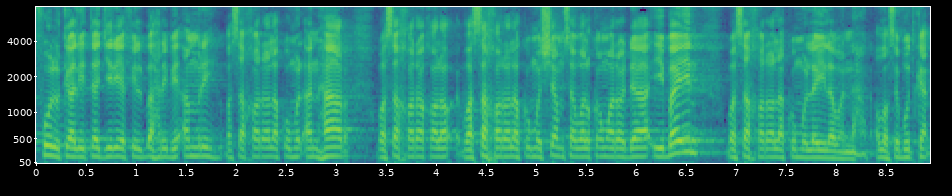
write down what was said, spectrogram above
fulka litajriya fil bahri bi amri wa sakhara lakumul anhar wa sakhara wa sakhara lakumus syamsa wal qamara da'ibain wa sakhara lakumul laila wan nahar. Allah sebutkan.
